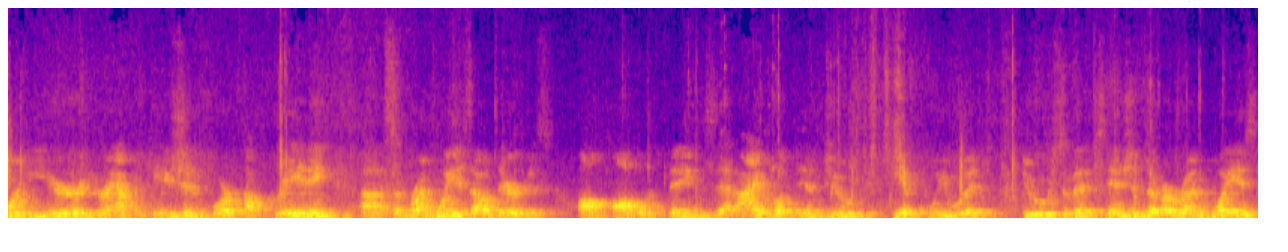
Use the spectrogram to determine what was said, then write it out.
one year in your application for upgrading uh, some runways out there because all, all the things that I've looked into, if we would do some extensions of our runways,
